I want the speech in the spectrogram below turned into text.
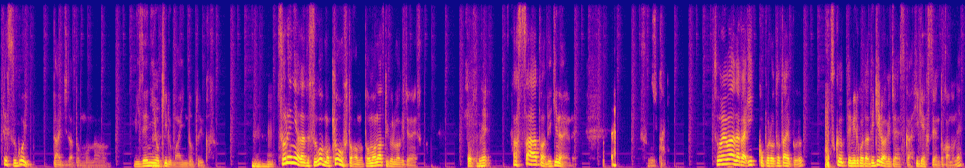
てすごい大事だと思うな。未然を切るマインドというかさ。それにはだってすごいもう恐怖とかも伴ってくるわけじゃないですか。そうですね。さっさーとはできないよね。確かに。それはだから1個プロトタイプ作ってみることはできるわけじゃないですか。ヒゲ付箋とかもね。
